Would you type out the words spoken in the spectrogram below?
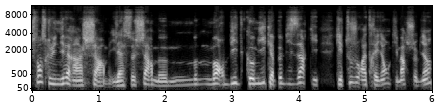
je pense que l'univers a un charme. Il a ce charme morbide, comique, un peu bizarre, qui, qui est toujours attrayant, qui marche bien.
